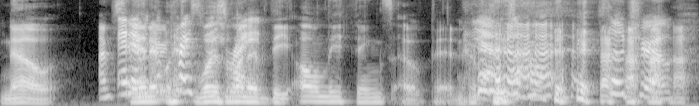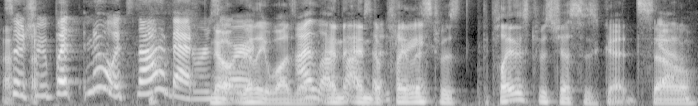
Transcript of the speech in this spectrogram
No, I'm And and the it price was, was one of the only things open. Yeah. so true. So true. But no, it's not a bad resort. No, resort. it really wasn't. I love and Pop and the playlist was the playlist was just as good. So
